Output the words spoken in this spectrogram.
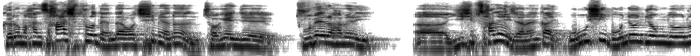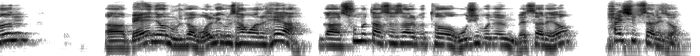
그러면 한 40% 낸다고 치면은 저게 이제 두 배를 하면 어, 24년이잖아요. 그러니까 55년 정도는 어, 매년 우리가 원리금 상환을 해야 그러니까 25살부터 55년 몇 살이에요? 80살이죠.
